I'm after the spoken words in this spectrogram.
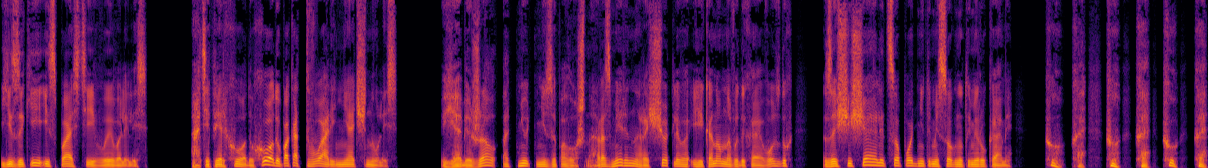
языки из пасти вывалились. А теперь ходу, ходу, пока твари не очнулись. Я бежал отнюдь не заполошно, размеренно, расчетливо и экономно выдыхая воздух, защищая лицо поднятыми согнутыми руками. Ху-ха, ху-ха, ху-ха.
